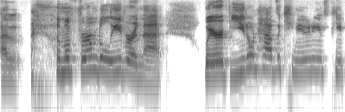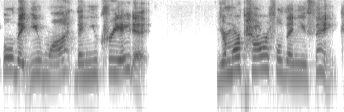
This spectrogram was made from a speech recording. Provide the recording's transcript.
I'm, I'm a firm believer in that, where if you don't have the community of people that you want, then you create it. You're more powerful than you think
